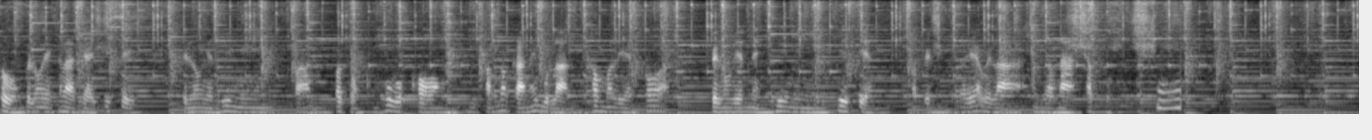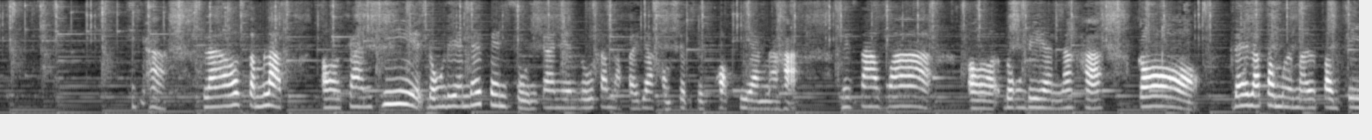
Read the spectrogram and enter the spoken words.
สูงเป็นโรงเรียนขนาดใหญ่พิเศษเป็นโรงเรียนที่มีความประสงค์ของผู้ปกครอง มีความต้องการให้บุตรหลานเข้ามาเรียนเพราะว่าเป็นโรงเรียนหนึ่งที่มีชื่อเสียงมาเป็นระยะเวลาอันยาวนานครับผม ค่ะ แล้วสำหรับเอ่อการที่โรงเรียนได้เป็นศูนย์การเรียนรู้ตามหลักปรัชญาของเศรษฐกิจพอเพียงนะคะ ไม่ทราบว่าเอ่อโรงเรียนนะคะ ก็ได้รับประเมินมาตอนปี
